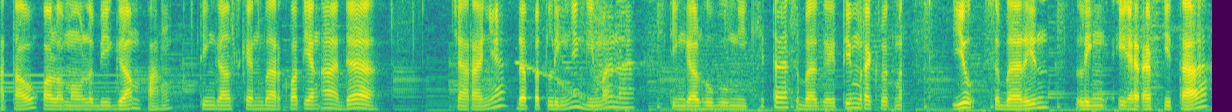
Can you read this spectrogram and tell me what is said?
Atau kalau mau lebih gampang, tinggal scan barcode yang ada. Caranya dapat linknya gimana? Tinggal hubungi kita sebagai tim rekrutmen. Yuk sebarin link IRF kita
